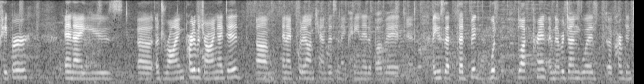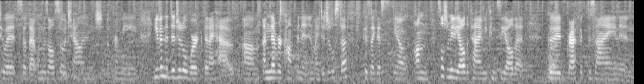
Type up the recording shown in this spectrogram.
paper, and I used uh, a drawing, part of a drawing I did, um, and I put it on canvas and I painted above it, and I used that that big wood block print. I've never done wood uh, carved into it, so that one was also a challenge for me. Even the digital work that I have, um, I'm never confident in my digital stuff because I guess you know on social media all the time you can see all that good Right. graphic design and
